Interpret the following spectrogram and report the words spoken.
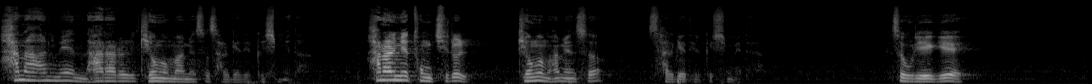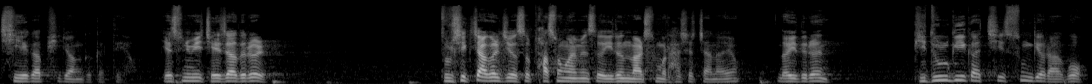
하나님의 나라를 경험하면서 살게 될 것입니다. 하나님의 통치를 경험하면서 살게 될 것입니다. 그래서 우리에게 지혜가 필요한 것 같아요. 예수님이 제자들을 둘씩 짝을 지어서 파송하면서 이런 말씀을 하셨잖아요. 너희들은 비둘기 같이 순결하고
